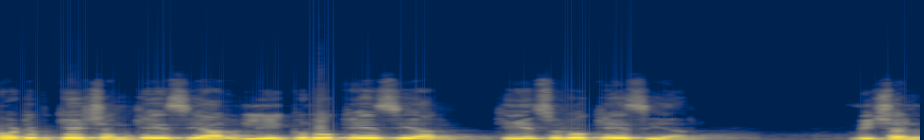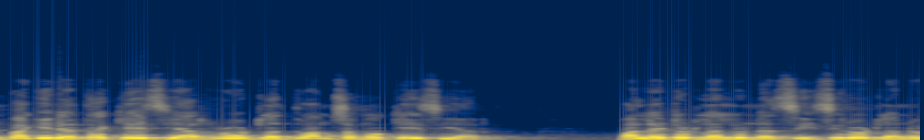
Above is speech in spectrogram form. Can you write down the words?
నోటిఫికేషన్ కేసీఆర్ లీకులు కేసీఆర్ కేసులు కేసీఆర్. మిషన్ భగీరథ కేసీఆర్ రోడ్ల ధ్వంసము కేసీఆర్. పల్లెటూర్లలో ఉన్న సీసీ రోడ్లను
